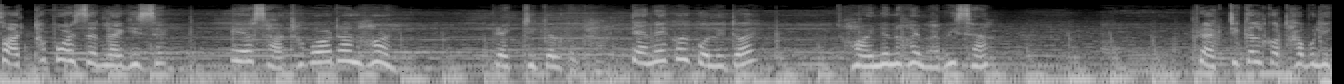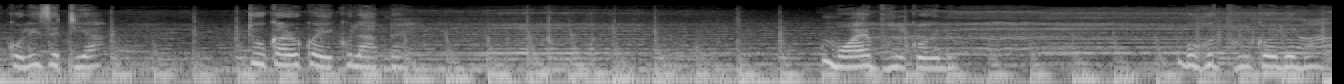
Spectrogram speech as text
স্বাৰ্থপৰ যেন লাগিছে। এয়া স্বাৰ্থপৰতা নহয় প্ৰেক্টিকেল কথা। তেনেকৈ কলি তই? হয়নে নহয় ভাবিছা? প্ৰেক্টিকেল কথা বুলি কলি যেতিয়া তোক আৰু কৈ একো লাভ নাই মই ভুল কৰিলো বহুত ভুল কৰিলো মই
